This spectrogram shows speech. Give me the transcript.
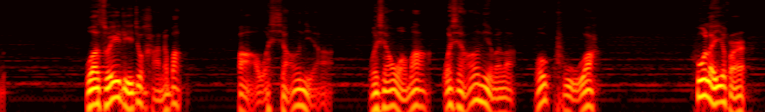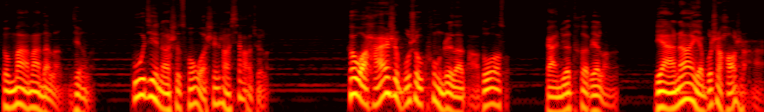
字。我嘴里就喊着爸，爸，我想你啊，我想我妈，我想你们了，我苦啊。哭了一会儿，就慢慢的冷静了，估计呢是从我身上下去了。可我还是不受控制的打哆嗦，感觉特别冷，脸呢也不是好色儿。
